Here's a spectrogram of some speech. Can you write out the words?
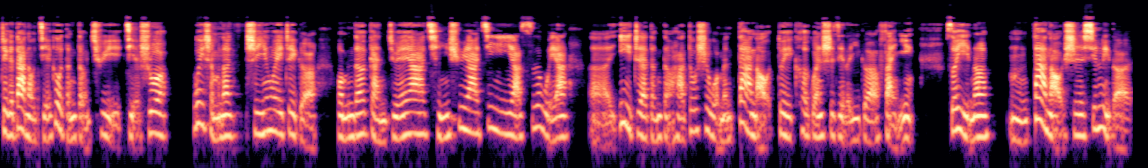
这个大脑结构等等去解说，为什么呢？是因为这个我们的感觉呀、情绪呀、记忆呀、思维呀。呃，意志啊等等哈，都是我们大脑对客观世界的一个反应。所以呢，嗯，大脑是心理的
